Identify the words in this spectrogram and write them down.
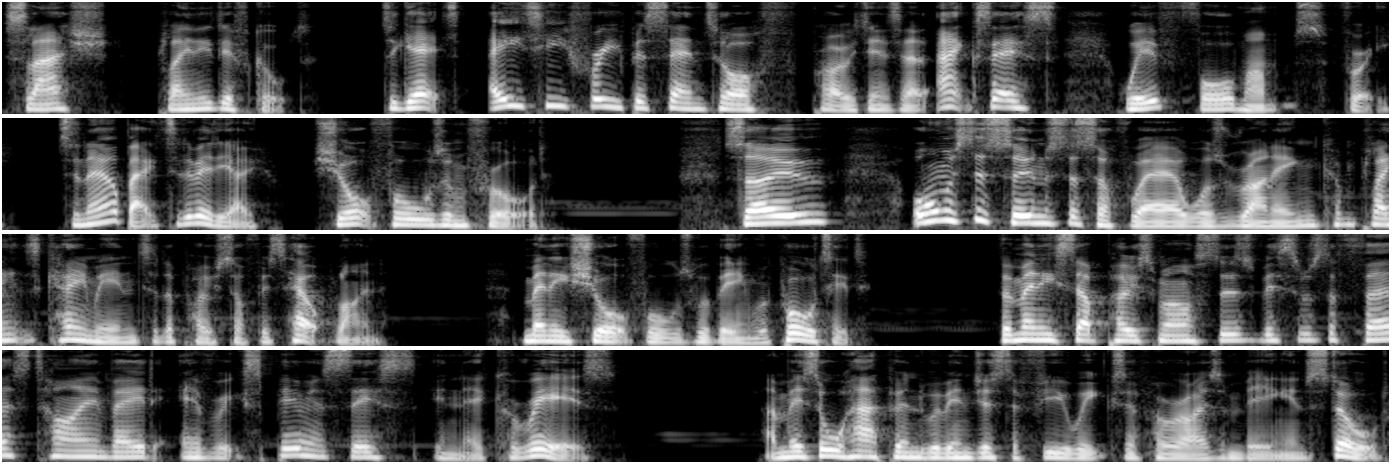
slash plainly difficult to get 83% off private internet access with four months free. So now back to the video shortfalls and fraud. So, almost as soon as the software was running, complaints came in to the post office helpline. Many shortfalls were being reported. For many sub postmasters, this was the first time they had ever experienced this in their careers. And this all happened within just a few weeks of Horizon being installed.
